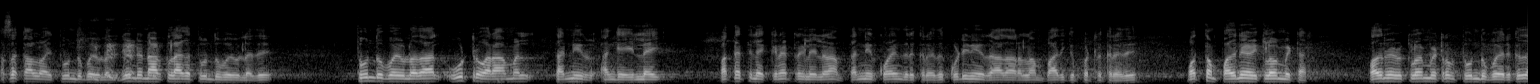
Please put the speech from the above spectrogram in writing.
கசக்கால்வாய் தூர்ந்து போய் உள்ளது. நீண்ட நாட்களாக தூர்ந்து போய் உள்ளது. தூர்ந்து போய் உள்ளதால் ஊற்று வராமல் தண்ணீர் அங்கே இல்லை. பக்கத்தில் கிணற்றுகளெல்லாம் தண்ணீர் குறைந்திருக்கிறது குடிநீர் ஆதாரம்லாம் பாதிக்கப்பட்டிருக்கிறது. மொத்தம் பதினேழு கிலோமீட்டர். பதினேழு கிலோமீட்டரும் தூர்ந்து போயிருக்குது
